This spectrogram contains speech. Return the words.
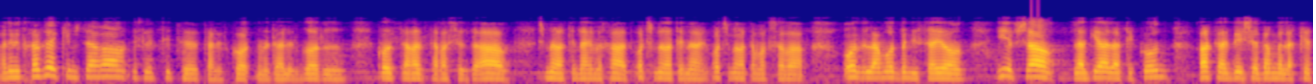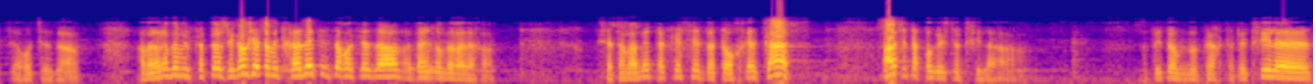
אני מתחזק עם שערה, יש לי ציצר, טליס קוטן וטליס גודל, כל שערה זה שערה של זהב, שמירת עיניים אחד, עוד שמירת עיניים, עוד שמירת המחשבה, עוד לעמוד בניסיון. אי אפשר להגיע לתיקון רק על ידי שאדם מלקט שערות של זהב. אבל הרב מספר שגם כשאתה מתחזק עם שערות של זהב, עדיין עובר עליך. כשאתה מאבד את הקשת ואתה אוכל קש, עד שאתה פוגש את התפילה. פתאום לוקח את התפילס,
